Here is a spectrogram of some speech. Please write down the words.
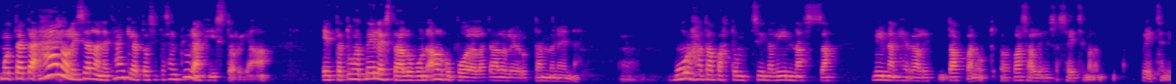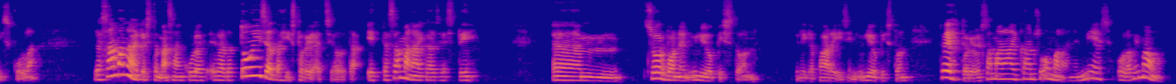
mutta että hän oli sellainen, että hän kertoi sitä sen kylän historiaa. Että 1400-luvun alkupuolella täällä oli ollut tämmöinen murha tapahtunut siinä linnassa – linnanherra oli tappanut vasallinsa seitsemällä veitsen iskulla. Ja samanaikaisesti mä sain kuulla eräältä toiselta historiaitsijalta, että samanaikaisesti äm, Sorbonnen yliopiston, eli Pariisin yliopiston rehtori oli saman aikaan suomalainen mies, Olavi Maunopuinen.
